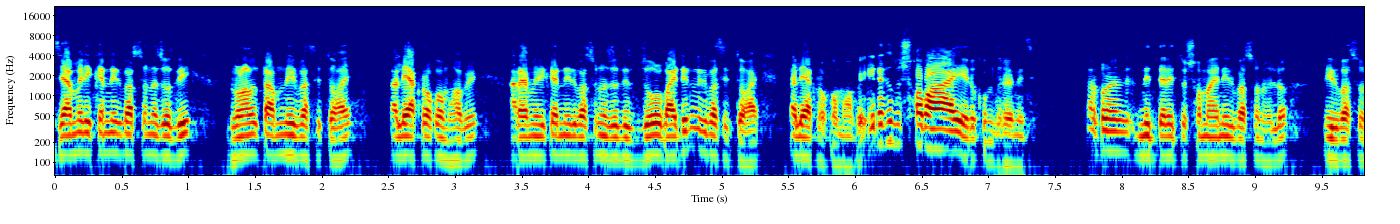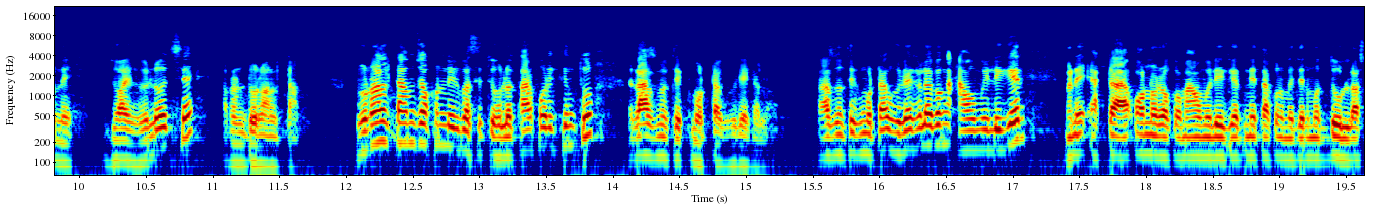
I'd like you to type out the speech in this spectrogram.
যে আমেরিকান নির্বাচনে যদি ডোনাল্ড ট্রাম্প নির্বাচিত হয়, তাহলে একরকম হবে। আর আমেরিকান নির্বাচনে যদি জো বাইডেন নির্বাচিত হয়, তাহলে একরকম হবে। এটা কিন্তু সবাই এরকম ধরে নিয়েছে। তারপরে নির্ধারিত সময় নির্বাচন হলো, নির্বাচনে জয় হলো হচ্ছে আপনার ডোনাল্ড ট্রাম্প। ডোনাল্ড ট্রাম্প যখন নির্বাচিত হলো, তারপরে কিন্তু রাজনৈতিক মোড়টা ঘুরে গেল। রাজনৈতিক মোড়টা ঘুরে গেল এবং আওয়ামী লীগের মানে একটা অন্যরকম আওয়ামী লীগের নেতাকর্মীদের মধ্যে উল্লাস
